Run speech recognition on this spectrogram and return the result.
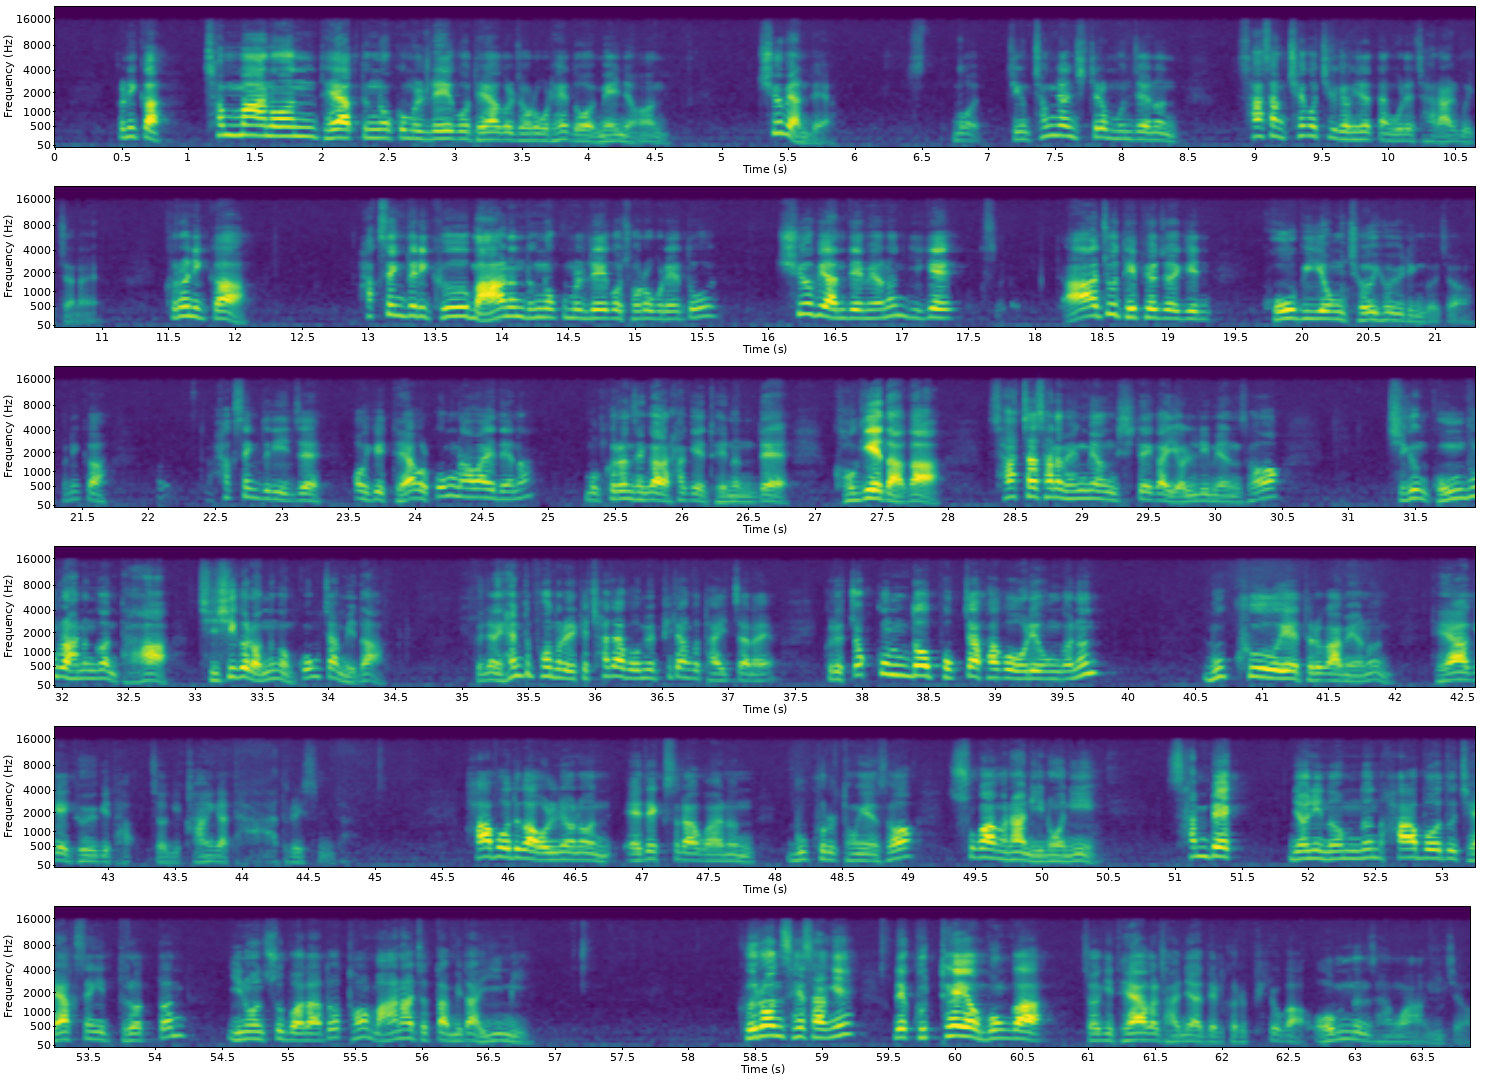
그러니까 천만 원 대학 등록금을 내고 대학을 졸업을 해도 매년 취업이 안 돼요. 뭐 지금 청년 실업 문제는 사상 최고치를 경신했다는 거 우리가 잘 알고 있잖아요. 그러니까 학생들이 그 많은 등록금을 내고 졸업을 해도 취업이 안 되면은 이게 아주 대표적인 고비용 저효율인 거죠. 그러니까 학생들이 이제 어 이게 대학을 꼭 나와야 되나? 뭐 그런 생각을 하게 되는데 거기에다가 4차 산업혁명 시대가 열리면서 지금 공부를 하는 건 다 지식을 얻는 건 공짜입니다. 그냥 핸드폰으로 이렇게 찾아보면 필요한 거 다 있잖아요. 그리고 조금 더 복잡하고 어려운 거는 무크에 들어가면은 대학의 교육이 다 저기 강의가 다 들어 있습니다. 하버드가 올려놓은 에덱스라고 하는 무크를 통해서 수강을 한 인원이 300년이 넘는 하버드 재학생이 들었던 인원수보다도 더 많아졌답니다. 이미. 그런 세상에 내 구태여 뭔가 저기 대학을 다녀야 될 그럴 필요가 없는 상황이죠.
